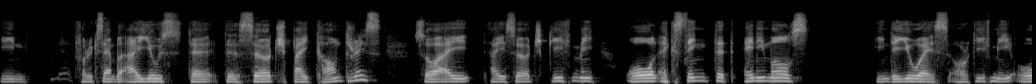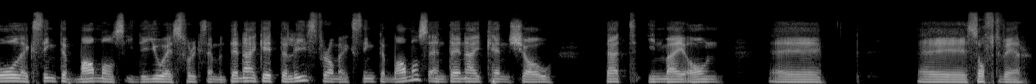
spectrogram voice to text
in, for example, I use the, the search by countries. So I, I search, give me all extincted animals in the US or give me all extincted mammals in the US, for example. Then I get the list from extincted mammals and then I can show that in my own uh, uh, software.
